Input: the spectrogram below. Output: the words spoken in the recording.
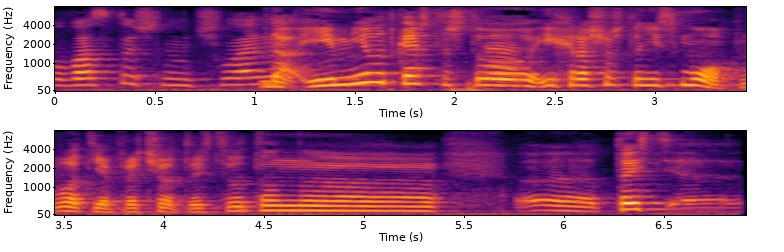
по-восточному человек. Да, и мне вот кажется, что да. и хорошо, что не смог. Вот я про что. То есть вот он... Э, э, то есть... Э,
